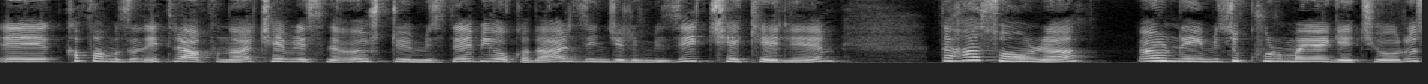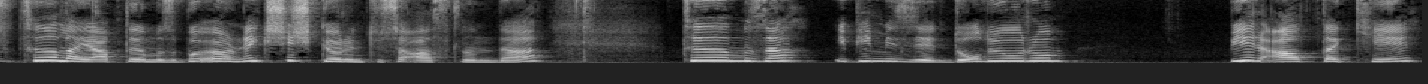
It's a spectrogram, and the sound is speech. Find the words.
e, kafamızın etrafına çevresine ölçtüğümüzde bir o kadar zincirimizi çekelim. Daha sonra örneğimizi kurmaya geçiyoruz. Tığla yaptığımız bu örnek şiş görüntüsü aslında. Tığımıza ipimizi doluyorum. Bir alttaki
